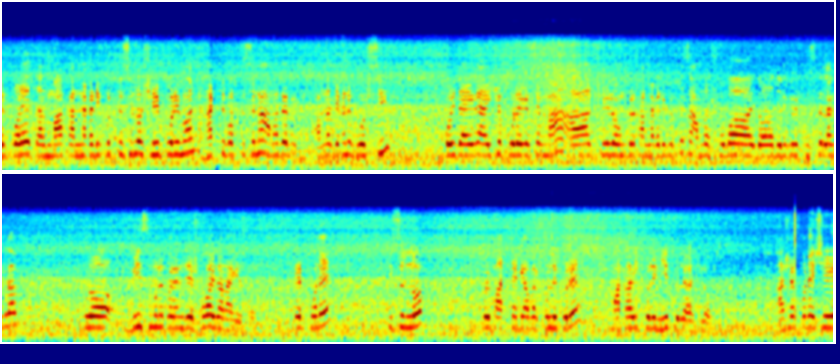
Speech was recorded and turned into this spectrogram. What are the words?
এরপরে তার মা কান্নাকাটি করতেছিল, সেই পরিমাণ হাঁটতে পারতেছে না, আমাদের, আমরা যেখানে বসছি, ওই জায়গায় এসে পড়ে গেছে মা, আর সেই রকম করে কান্নাকাটি করতেছে, আমরা সবাই দৌড়াদৌড়ি করে খুঁজতে লাগলাম। পুরো বিষ মনে করেন যে সবাই জানা গেছে। এরপরে কিছু লোক ওই বাচ্চাকে আবার কোলে করে মাথায় করে নিয়ে চলে আসলো। আসার পরে সেই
